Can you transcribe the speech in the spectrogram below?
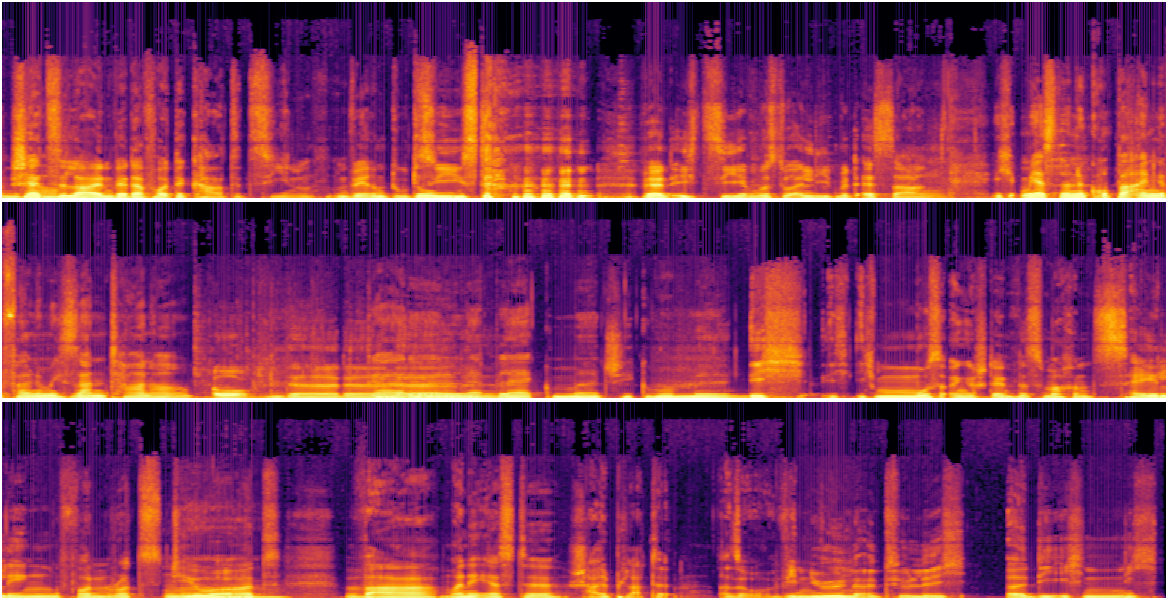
Für mich auch. Schätzelein, wer darf heute Karte ziehen? Und während du, Du. ziehst, während ich ziehe, musst du ein Lied mit S sagen. Ich, mir ist nur eine Gruppe eingefallen, nämlich Santana. Oh. Da, da, da, black magic woman. Ich, ich, ich muss ein Geständnis machen. Sailing von Rod Stewart war meine erste Schallplatte. Also Vinyl natürlich, äh, die ich nicht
